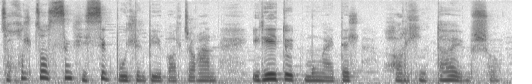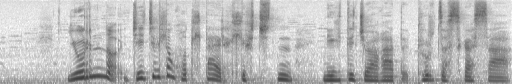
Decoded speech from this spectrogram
Цухалзуулсан хэсэг бүлэг бий болж байгаа нь ирээдүйд мөн адил хорлонтой юм шүү. Ер нь жижиглэн худалдаа эрхлэгчд нь нэгдэж байгаад төр засгаасаа.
